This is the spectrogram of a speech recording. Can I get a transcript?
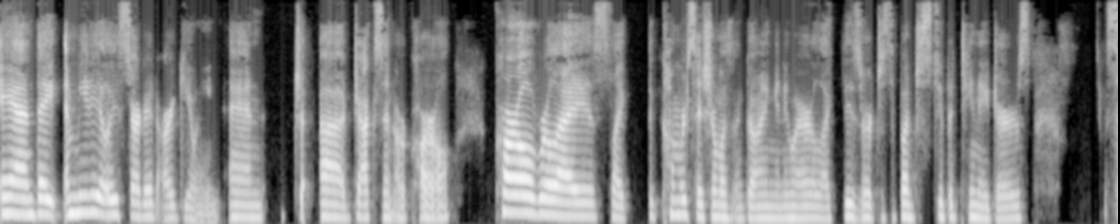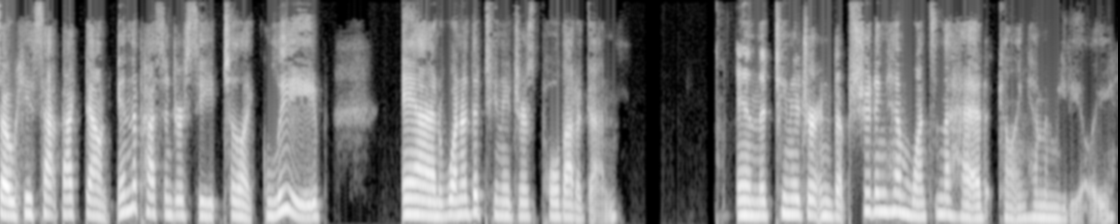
and they immediately started arguing and uh Jackson or Carl Carl realized like the conversation wasn't going anywhere like these are just a bunch of stupid teenagers. So he sat back down in the passenger seat to like leave and one of the teenagers pulled out a gun. And the teenager ended up shooting him once in the head, killing him immediately.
